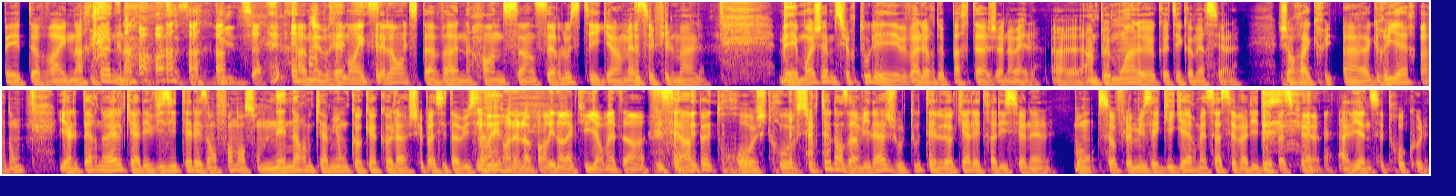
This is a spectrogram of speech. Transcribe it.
Peter Weihnachten. hein. Oh, ça rude ça. Ah, mais vraiment excellente ta vanne, Hans. Hein. Serre lustig, hein. merci Filmal. Mais moi, j'aime surtout les valeurs de partage à Noël, Euh, un peu moins le côté commercial. Genre à, Cru- à Gruyère, pardon, il y a le Père Noël qui allait visiter les enfants dans son énorme camion Coca-Cola. Je sais pas si tu as vu ça. Oui, on en a parlé dans l'actu hier matin. hein. C'est un peu trop, je trouve. Surtout dans un village où tout est local et traditionnel. Bon, sauf le musée Guiguerre, mais ça, c'est validé parce que Alien, c'est trop cool.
